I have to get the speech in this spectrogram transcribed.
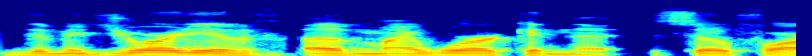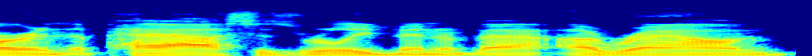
the majority of, of my work in the so far in the past has really been about around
